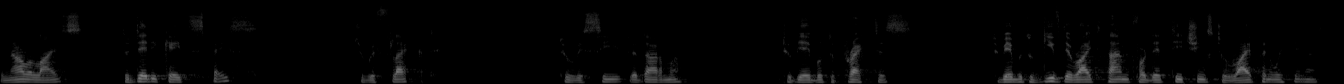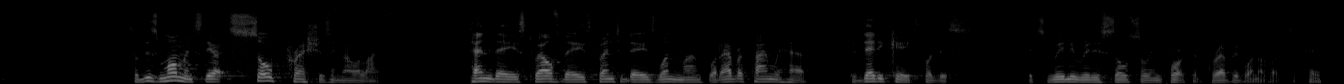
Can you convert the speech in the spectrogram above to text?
in our lives to dedicate space, to reflect, to receive the Dharma, to be able to practice, to be able to give the right time for the teachings to ripen within us. So these moments, they are so precious in our life. 10 days, 12 days, 20 days, one month, whatever time we have to dedicate for this. It's really, really so, so important for every one of us, okay?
